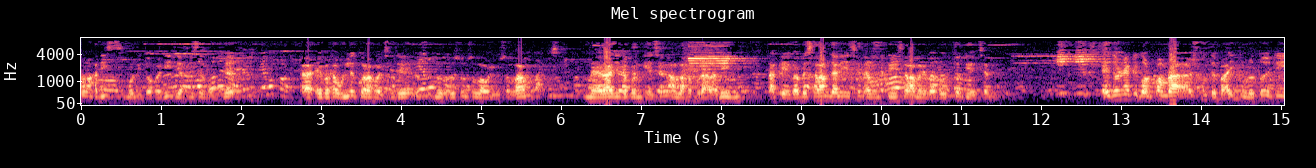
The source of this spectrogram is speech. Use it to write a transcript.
কোন হাদিস বর্ণিত হয়নি যে হাদিসের মধ্যে কথা উল্লেখ করা হয়েছে যে রসুল সাল্লাহ সাল্লাম মেয়েরাজে যখন গিয়েছেন, আল্লাহ হাবুল আলমিন তাকে এভাবে সালাম জানিয়েছেন এবং তিনি সালামের এভাবে উত্তর দিয়েছেন। এই ধরনের একটি গল্প আমরা শুনতে পাই। মূলত এটি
